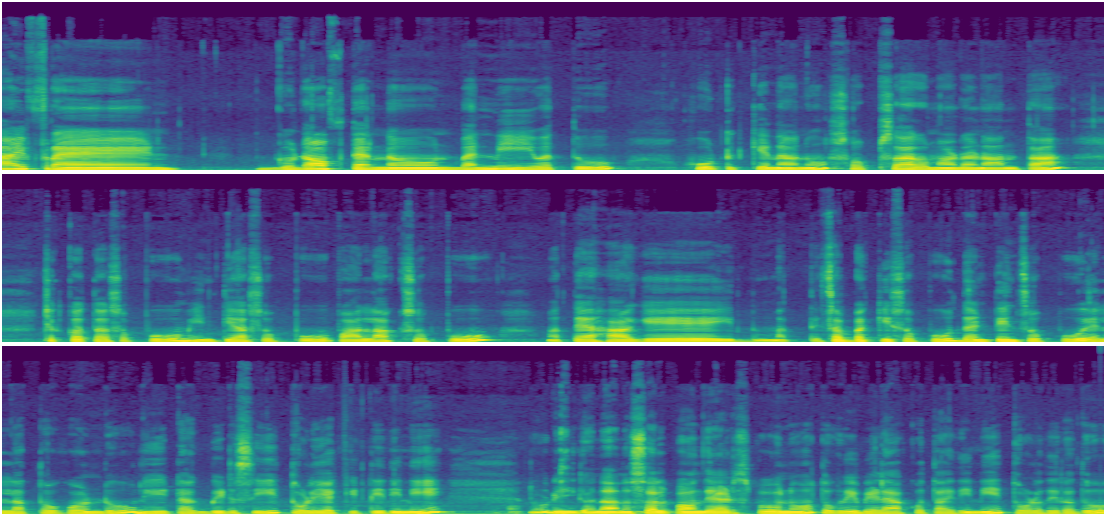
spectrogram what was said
ಹಾಯ್ ಫ್ರೆಂಡ್ ಗುಡ್ ಆಫ್ಟರ್ನೂನ್ ಬನ್ನಿ ಇವತ್ತು ಊಟಕ್ಕೆ ನಾನು ಸೊಪ್ಪು ಸಾರು ಮಾಡೋಣ ಅಂತ. ಚಕ್ಕೋತ ಸೊಪ್ಪು, ಮೆಂತ್ಯ ಸೊಪ್ಪು, ಪಾಲಕ್ ಸೊಪ್ಪು, ಮತ್ತು ಹಾಗೆ ಇದು ಮತ್ತು ಸಬ್ಬಕ್ಕಿ ಸೊಪ್ಪು, ದಂಟಿನ ಸೊಪ್ಪು ಎಲ್ಲ ತೊಗೊಂಡು ನೀಟಾಗಿ ಬಿಡಿಸಿ ತೊಳೆಯೋಕ್ಕಿಟ್ಟಿದ್ದೀನಿ ನೋಡಿ, ಈಗ ನಾನು ಸ್ವಲ್ಪ ಒಂದೆರಡು ಸ್ಪೂನು ತೊಗರಿಬೇಳೆ ಹಾಕೋತಾ ಇದ್ದೀನಿ ತೊಳೆದಿರೋದು.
